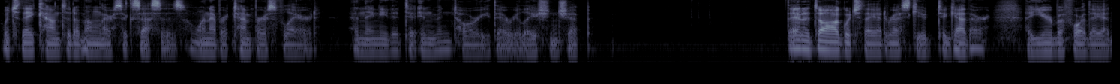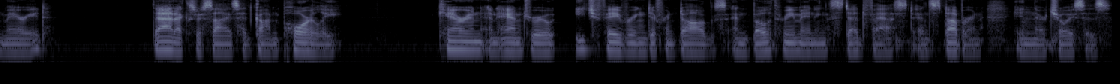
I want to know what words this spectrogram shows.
which they counted among their successes whenever tempers flared and they needed to inventory their relationship. They had a dog which they had rescued together a year before they had married. That exercise had gone poorly. Karen and Andrew each favoring different dogs and both remaining steadfast and stubborn in their choices.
